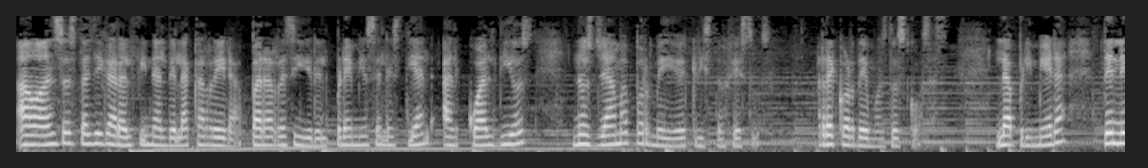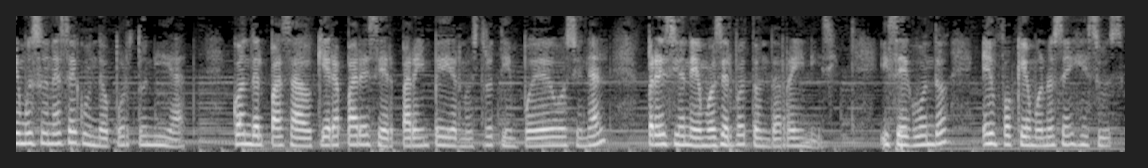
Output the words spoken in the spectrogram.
avanzo hasta llegar al final de la carrera para recibir el premio celestial al cual Dios nos llama por medio de Cristo Jesús. Recordemos dos cosas. La primera, tenemos una segunda oportunidad. Cuando el pasado quiera aparecer para impedir nuestro tiempo de devocional, presionemos el botón de reinicio. Y segundo, enfoquémonos en Jesús.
